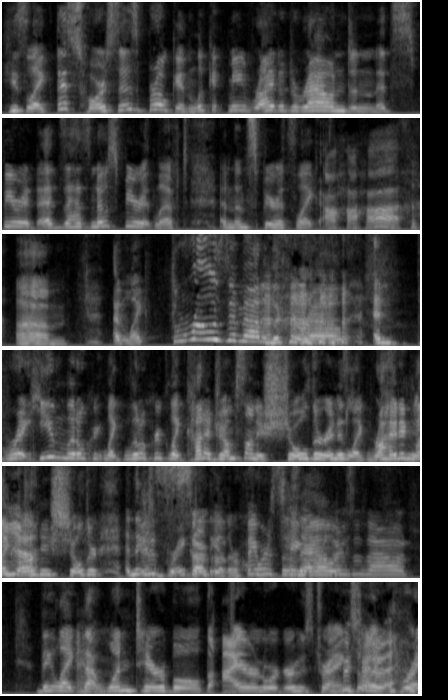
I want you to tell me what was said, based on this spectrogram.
he's like, this horse is broken. Look at me ride it around and its spirit it has no spirit left. And then Spirit's like, ah ha ha. Um, and like throws him out of the corral and break he and Little Creek like Little Creek like kind of jumps on his shoulder and is like riding like Yeah. on his shoulder and they It just break so all the cool. other They horses out. horses out. They like that one terrible the iron worker who's trying Who's to trying like to brand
